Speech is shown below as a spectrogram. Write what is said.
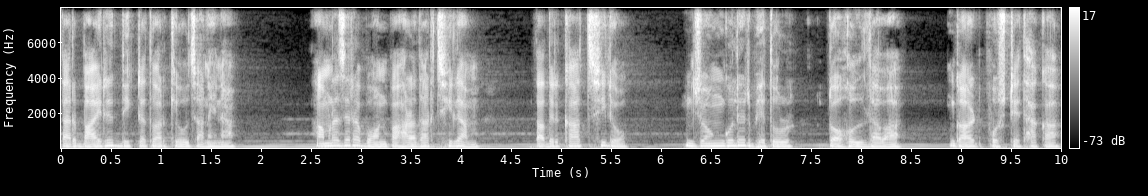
তার বাইরের দিকটা তো আর কেউ জানে না। আমরা যারা বন পাহারাদার ছিলাম, তাদের কাজ ছিল জঙ্গলের ভেতর টহল দেওয়া, গার্ড পোস্টে থাকা,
